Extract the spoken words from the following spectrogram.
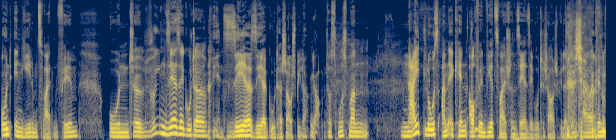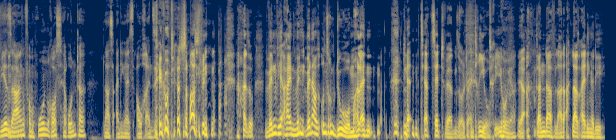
Und in jedem zweiten Film. Und äh, ein sehr, sehr guter, Ein sehr, sehr guter Schauspieler. ja, das muss man neidlos anerkennen, auch wenn wir zwei schon sehr, sehr gute Schauspieler sind. Aber können wir sagen, vom hohen Ross herunter, Lars Eidinger ist auch ein sehr guter Schauspieler. Also, wenn wir ein, wenn, wenn aus unserem Duo mal ein Ter Terzett werden sollte, ein Trio. Trio, ja. Ja, dann darf La- Lars Eidinger die,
